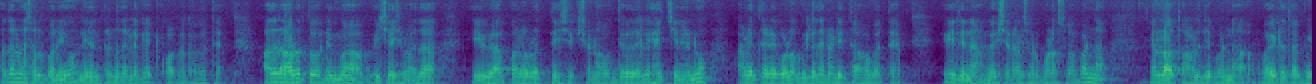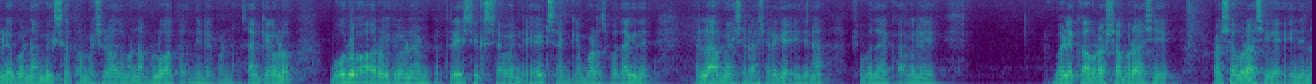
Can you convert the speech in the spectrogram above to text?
ಅದನ್ನು ಸ್ವಲ್ಪ ನೀವು ನಿಯಂತ್ರಣದಲ್ಲಿ ಇಟ್ಕೊಳ್ಬೇಕಾಗತ್ತೆ. ಅದರ ಹೊರತು ನಿಮ್ಮ ವಿಶೇಷವಾದ ಈ ವ್ಯಾಪಾರ, ವೃತ್ತಿ, ಶಿಕ್ಷಣ ಉದ್ಯೋಗದಲ್ಲಿ ಹೆಚ್ಚಿನೇನು ಅಡೆತಡೆಗಳು ಇಲ್ಲದೆ ನಡೀತಾ ಹೋಗುತ್ತೆ. ಈ ದಿನ ಮೇಷರಾಶಿಯವರು ಬಳಸುವ ಬಣ್ಣ, ಎಲ್ಲ ಅಥವಾ ಹಳದಿ ಬಣ್ಣ, ವೈಟ್ ಅಥವಾ ಬಿಳಿ ಬಣ್ಣ, ಮಿಕ್ಸ್ ಅಥವಾ ಮಿಶ್ರವಾದ ಬಣ್ಣ, ಬ್ಲೂ ಅಥವಾ ನೀಲಿ ಬಣ್ಣ. ಸಂಖ್ಯೆಗಳು ಮೂರು, ಆರು, ಏಳು, ಎಂಟು, ತ್ರೀ, ಸಿಕ್ಸ್, ಸೆವೆನ್ ಏಯ್ಟ್ ಸಂಖ್ಯೆ ಬಳಸಬಹುದಾಗಿದೆ ಎಲ್ಲ ಮೇಷರಾಶಿಯರಿಗೆ ಈ ದಿನ ಶುಭದಾಯಕ ಆಗಲಿ ಬಳಿಕ ವೃಷಭ ರಾಶಿ. ವೃಷಭ ರಾಶಿಗೆ ಈ ದಿನ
